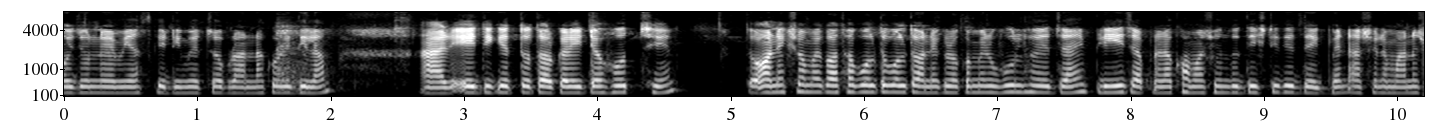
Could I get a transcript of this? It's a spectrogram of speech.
ওই জন্য আমি আজকে ডিমের চপ রান্না করে দিলাম। আর এইদিকে তো তরকারিটা হচ্ছে। তো অনেক সময় কথা বলতে বলতে অনেক রকমের ভুল হয়ে যায়। প্লিজ আপনারা ক্ষমা সুন্দর দৃষ্টিতে দেখবেন। আসলে মানুষ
